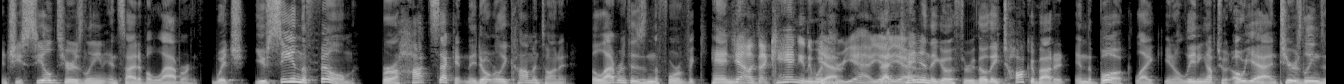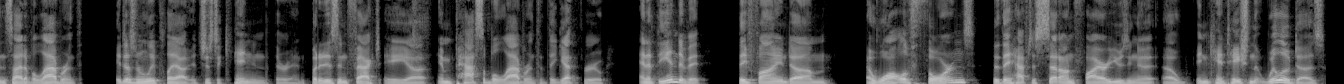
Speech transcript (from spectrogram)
And she sealed Tir Asleen inside of a labyrinth, which you see in the film for a hot second. And they don't really comment on it. The labyrinth is in the form of a canyon. Yeah, like that canyon they went through. Yeah, yeah, that yeah. canyon they go through, though they talk about it in the book, like, you know, leading up to it. Oh, yeah, and Tir Asleen's inside of a labyrinth. It doesn't really play out. It's just a canyon that they're in. But it is, in fact, a uh, impassable labyrinth that they get through. And at the end of it, they find um, a wall of thorns that they have to set on fire using a, a incantation that Willow does.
